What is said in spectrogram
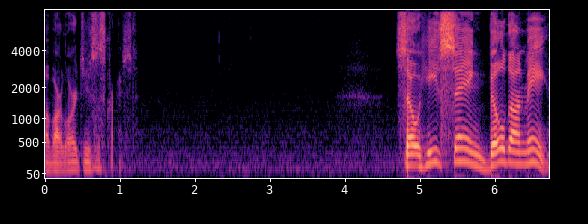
Of our Lord Jesus Christ. So he's saying, Build on me.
